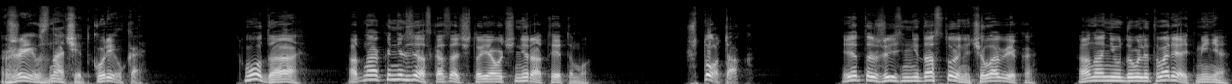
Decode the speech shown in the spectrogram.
«Жив, значит, курилка!» «О, да. Однако нельзя сказать, что я очень рад этому». «Что так?» «Эта жизнь недостойна человека. Она не удовлетворяет меня».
